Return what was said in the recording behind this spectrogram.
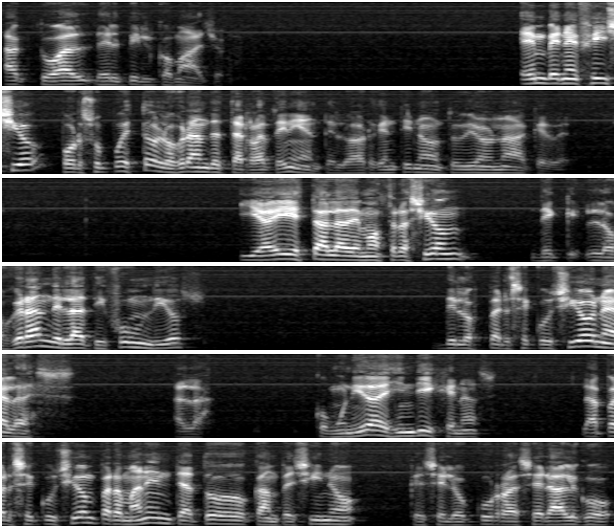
actual del Pilcomayo. En beneficio, por supuesto, los grandes terratenientes. Los argentinos no tuvieron nada que ver. Y ahí está la demostración de que los grandes latifundios, de las persecuciones a las, a las comunidades indígenas, la persecución permanente a todo campesino que se le ocurra hacer algo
